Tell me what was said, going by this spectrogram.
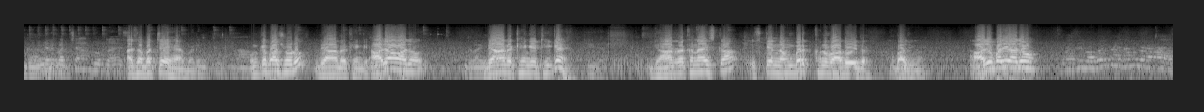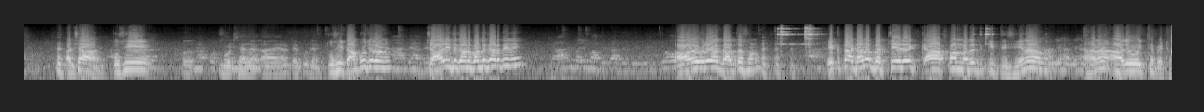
मेरे में। बच्चा लोग है अच्छा बच्चे हैं बड़े हाँ, उनके पास छोड़ो ध्यान रखेंगे आ जाओ आ जाओ दवाई ध्यान रखेंगे ठीक है ठीक है ध्यान रखना इसका इसके नंबर खनवा दो इधर बाजू में आ जाओ भाजी आ जाओ ਅੱਛਾ ਤੁਸੀਂ वो मोटरसाइकिल आया ना टेम्पू ले ਤੁਸੀਂ ਟਾਂਪੂ ਚਲਾਉਣੇ ਚਾਹ ਦੀ ਦੁਕਾਨ ਬੰਦ ਕਰ ਦੇਣੀ ਆਓ ਵੀਰੇ ਆਹ ਗੱਲ ਤਾਂ ਸੁਣੋ ਇੱਕ ਤੁਹਾਡਾ ਨਾ ਬੱਚੇ ਦੇ ਆਪਾਂ ਮਦਦ ਕੀਤੀ ਸੀ ਨਾ ਹਨਾ ਆ ਜਾਓ ਇੱਥੇ ਬੈਠੋ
